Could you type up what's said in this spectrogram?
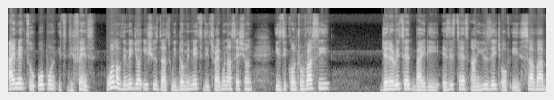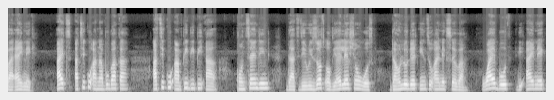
INEC, to open its defense. One of the major issues that will dominate the tribunal session is the controversy generated by the existence and usage of a server by INEC. Atiku and Abubakar, Atiku and PDP are contending that the result of the election was downloaded into INEC server, while both the INEC,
